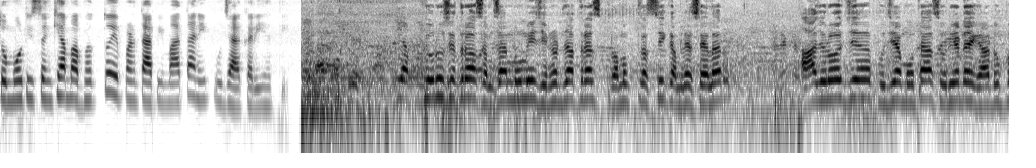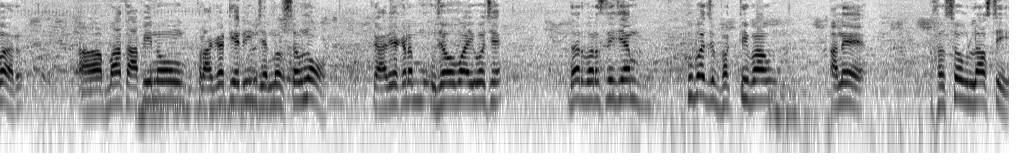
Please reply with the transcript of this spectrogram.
તો મોટી સંખ્યામાં ભક્તોએ પણ તાપી માતાની પૂજા કરી હતી. કુરુક્ષેત્ર સ્મશાનભૂમિ જીર્ણોદ્ધાર ટ્રસ્ટ પ્રમુખ ટ્રસ્ટી કમલેશ સેલર આજરોજ પૂજ્ય મોટા સૂર્યોદય ઘાટ ઉપર મા તાપીનો પ્રાગટ્ય જન્મોત્સવનો કાર્યક્રમ ઉજવવામાં આવ્યો છે. દર વર્ષની જેમ ખૂબ જ ભક્તિભાવ અને હર્ષો ઉલ્લાસથી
